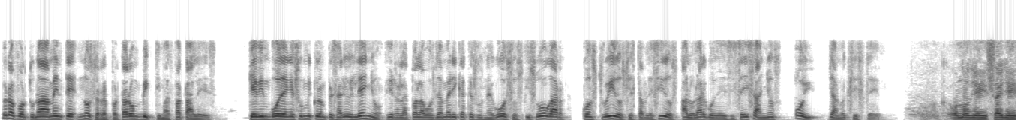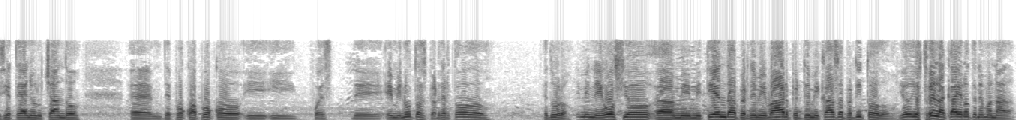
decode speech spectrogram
pero afortunadamente no se reportaron víctimas fatales. Kevin Boden es un microempresario isleño y relató a La Voz de América que sus negocios y su hogar, construidos y establecidos a lo largo de 16 años, hoy ya no existe. Unos 16, 17 años luchando eh, de poco a poco y, pues de, en minutos perder todo, es duro. Mi negocio, ah, mi, tienda, perdí mi bar, perdí mi casa, perdí todo. Yo, yo estoy en la calle, no tenemos nada.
